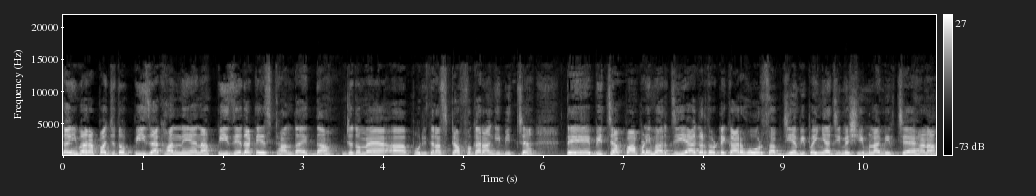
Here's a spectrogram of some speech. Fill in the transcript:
ਕਈ ਵਾਰ ਆਪਾਂ ਜਦੋਂ ਪੀਜ਼ਾ ਖਾਂਦੇ ਆ ਨਾ, ਪੀਜ਼ੇ ਦਾ ਟੇਸਟ ਆਂਦਾ ਇਦਾਂ ਜਦੋਂ ਮੈਂ ਪੂਰੀ ਤਰ੍ਹਾਂ ਸਟਫ ਕਰਾਂਗੀ ਵਿੱਚ। ਤੇ ਵਿੱਚ ਆਪਾਂ ਆਪਣੀ ਮਰਜ਼ੀ ਹੈ ਅਗਰ ਤੁਹਾਡੇ ਘਰ ਹੋਰ ਸਬਜ਼ੀਆਂ ਵੀ ਪਈਆਂ, ਜਿਵੇਂ ਸ਼ਿਮਲਾ ਮਿਰਚ ਹੈ, ਹਨਾ,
